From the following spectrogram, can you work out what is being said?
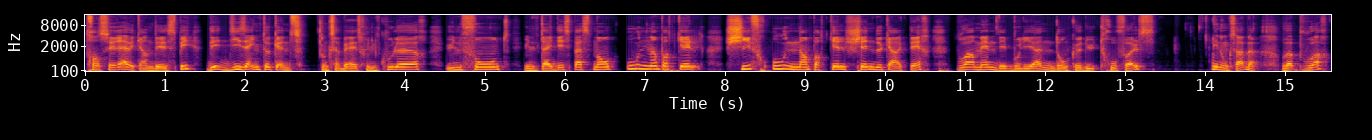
transférer avec un DSP des design tokens. Donc ça peut être une couleur, une fonte, une taille d'espacement, ou n'importe quel chiffre ou n'importe quelle chaîne de caractères, voire même des booleans, donc euh, du true-false. Et donc ça, bah, on va pouvoir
